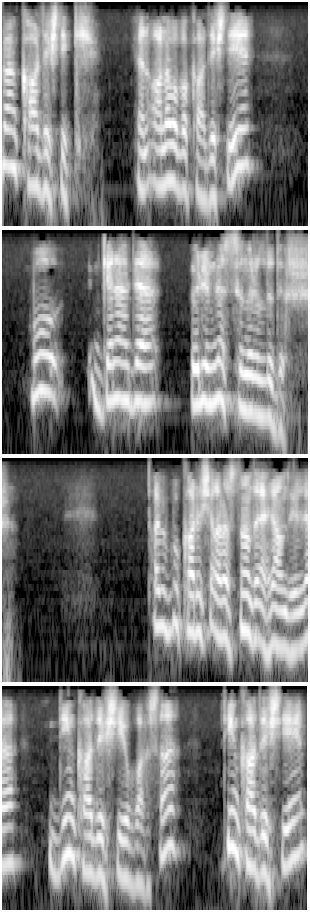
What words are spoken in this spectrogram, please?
ben kardeşlik, yani ana baba kardeşliği, bu genelde ölümle sınırlıdır. Tabi bu kardeşi arasında da elhamdülillah din kardeşliği varsa, din kardeşliği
